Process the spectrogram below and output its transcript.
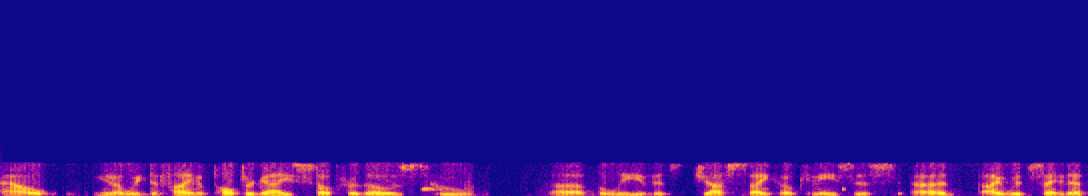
how you know we define a poltergeist. So for those who uh, believe it's just psychokinesis, uh, I would say that's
